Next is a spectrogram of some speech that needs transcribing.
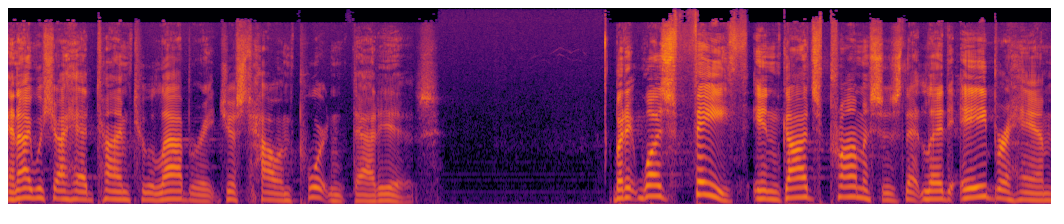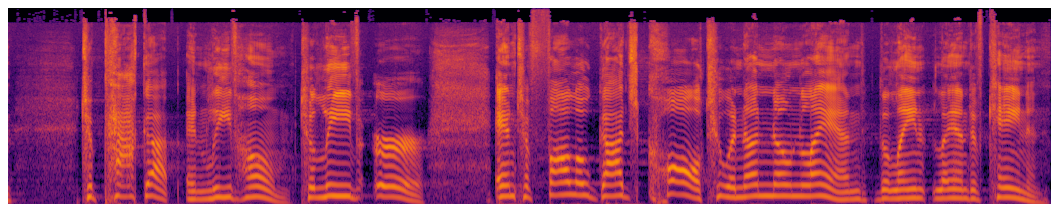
And I wish I had time to elaborate just how important that is. But it was faith in God's promises that led Abraham to pack up and leave home, to leave Ur, and to follow God's call to an unknown land, the land of Canaan.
